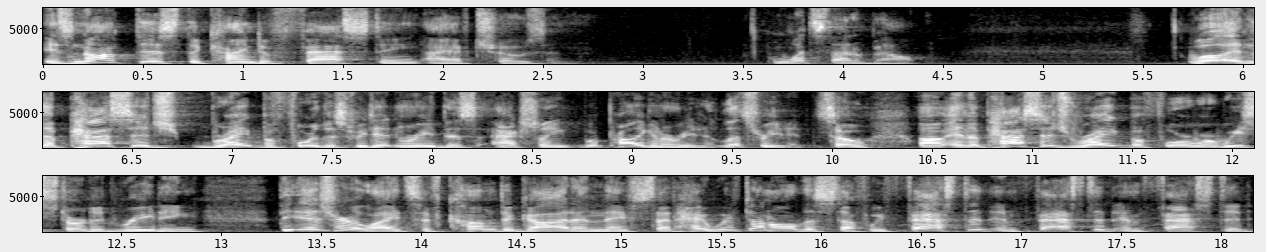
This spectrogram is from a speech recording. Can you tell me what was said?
Is not this the kind of fasting I have chosen? What's that about? Well, in the passage right before this, we didn't read this. Actually, we're probably going to read it. Let's read it. So, uh, in the passage right before where we started reading, the Israelites have come to God and they've said, Hey, we've done all this stuff. We fasted and fasted and fasted,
